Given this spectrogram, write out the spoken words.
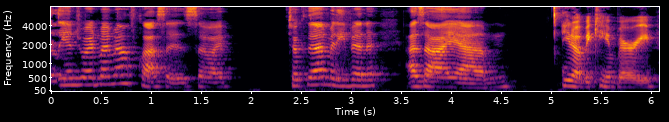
really enjoyed my math classes. So I took them. And even as I, um, you know, became very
